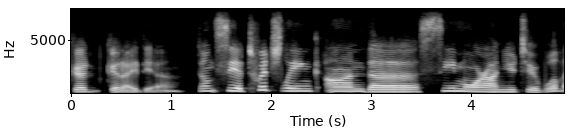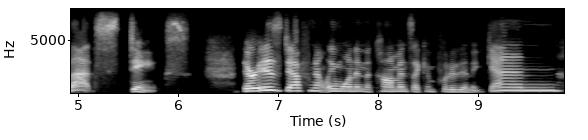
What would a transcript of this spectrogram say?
good, good idea. Don't see a Twitch link on the see more on YouTube. Well, that stinks. There is definitely one in the comments. I can put it in again.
